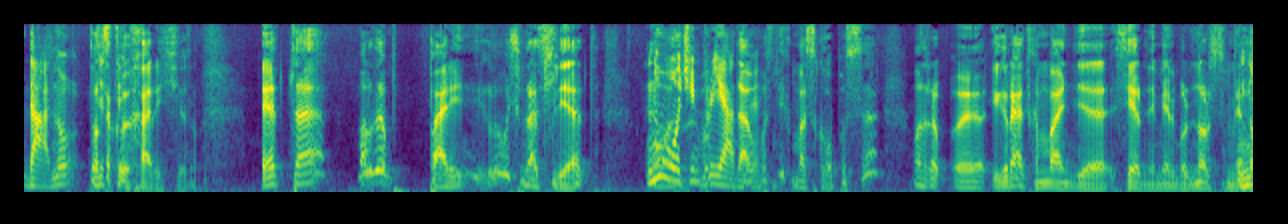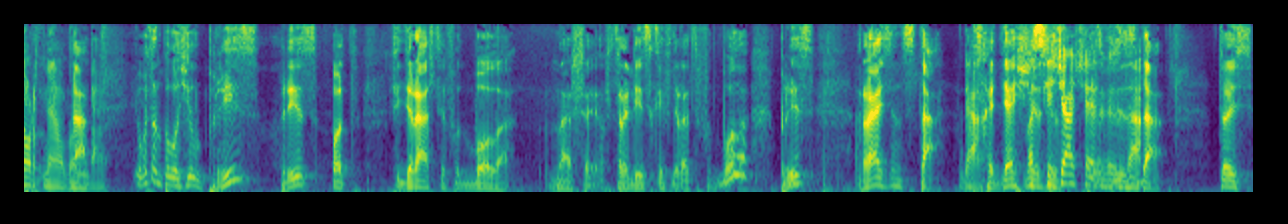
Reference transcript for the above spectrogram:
Да, ну, Кто такой Харри Чизл? Это молодой парень, ну, 18 лет. Ну, очень в- приятный. Да, выпускник Маскопуса. Он э, играет в команде Северный Мельбурн, Норт Мельбурн. Норт Мельбурн, да. И вот он получил приз, приз от Федерации футбола, нашей Австралийской Федерации футбола, приз Rising Star, Да. восходящая, Восходящая звезда. звезда. То есть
